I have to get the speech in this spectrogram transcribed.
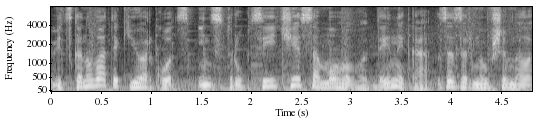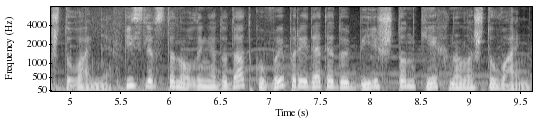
відсканувати QR-код з інструкції чи самого годинника, зазирнувши в налаштування. Після встановлення додатку ви перейдете до більш тонких налаштувань.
